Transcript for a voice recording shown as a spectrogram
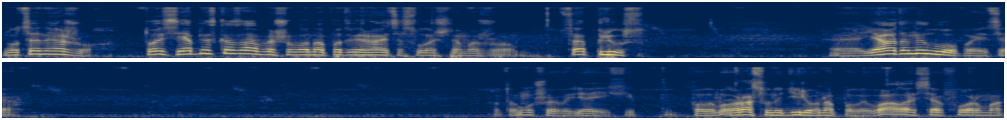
ну це не ожог. Тобто я б не сказав би, що вона подвигається сонячним ожогом. Це плюс. Е, Ягода не лопається. Тому що я їх і полив... раз у неділю вона поливалася форма.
